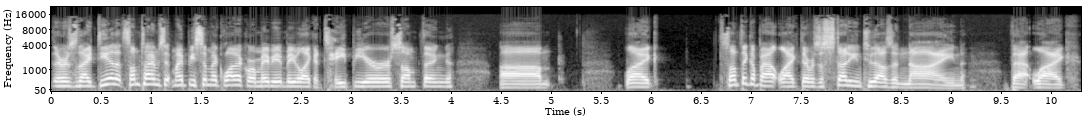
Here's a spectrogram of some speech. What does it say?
there was an idea that sometimes it might be semi-aquatic or maybe it'd be like a tapir or something. Um like something about like there was a study in 2009 that like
